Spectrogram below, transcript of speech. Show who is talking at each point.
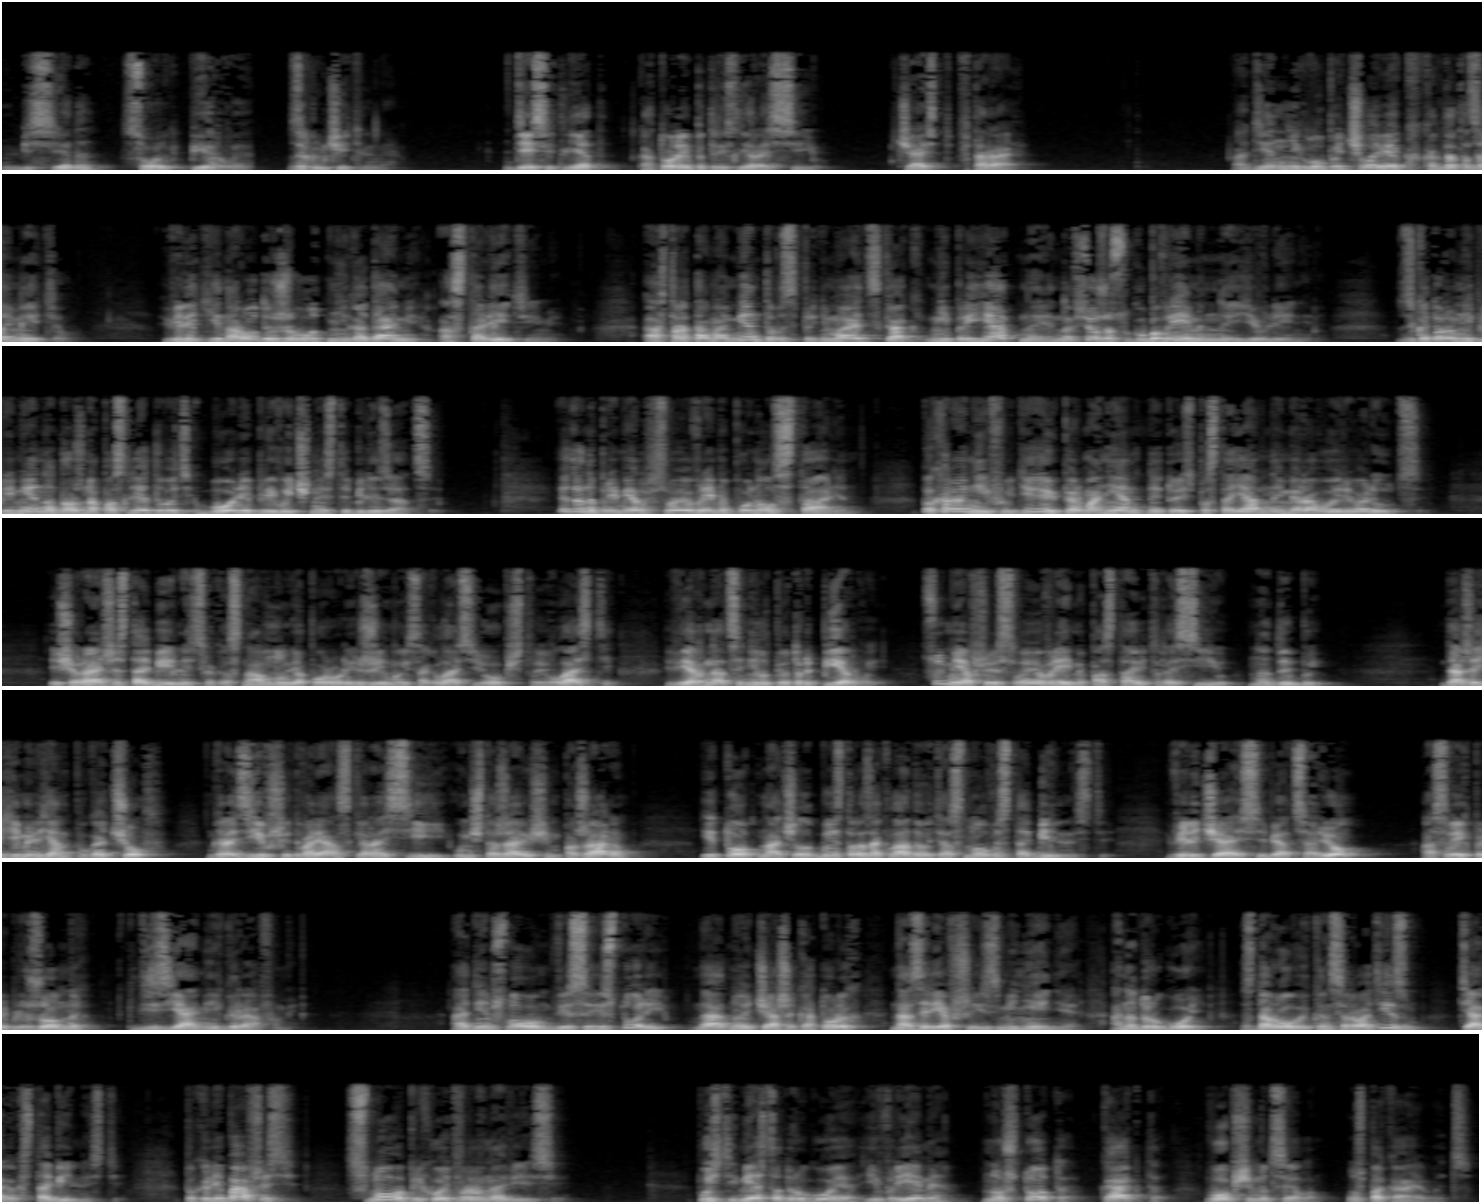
Speaker 1: Беседа 41. Заключительная. Десять лет, которые потрясли Россию. Часть вторая. Один неглупый человек когда-то заметил. Великие народы живут не годами, а столетиями. Острота момента воспринимается как неприятное, но все же сугубо временное явление, за которым непременно должна последовать более привычная стабилизация. Это, например, в свое время понял Сталин, похоронив идею перманентной, то есть постоянной мировой революции. Еще раньше стабильность как основную опору режима и согласие общества и власти верно оценил Петр I, сумевший в свое время поставить Россию на дыбы. Даже Емельян Пугачев, грозивший дворянской России уничтожающим пожаром, и тот начал быстро закладывать основы стабильности, величая себя царем, а своих приближенных князьями и графами. Одним словом, весы истории, на одной чаше которых назревшие изменения, а на другой – здоровый консерватизм, тяга к стабильности, поколебавшись, снова приходит в равновесие. Пусть и место другое, и время, но что-то, как-то, в общем и целом, успокаивается.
